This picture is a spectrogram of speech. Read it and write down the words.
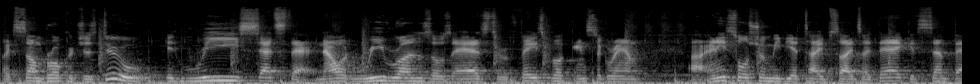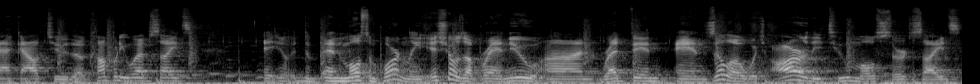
like some brokerages do, it resets that. Now it reruns those ads through Facebook, Instagram, uh, any social media type sites like that. Gets sent back out to the company websites it, you know, and most importantly, it shows up brand new on Redfin and Zillow, which are the two most searched sites,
